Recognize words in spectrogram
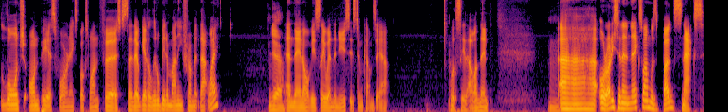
launch on PS4 and Xbox One first, so they'll get a little bit of money from it that way, Yeah. and then obviously when the new system comes out, we'll see that one then. Mm. Uh, alrighty, so then the next one was Bugsnax.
